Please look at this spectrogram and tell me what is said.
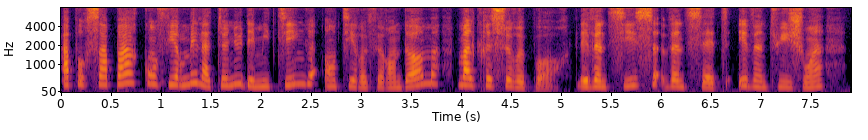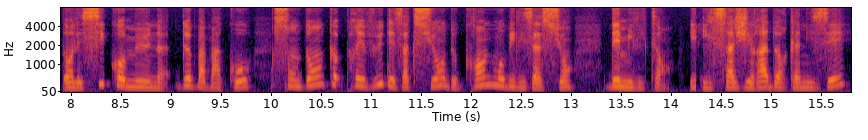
a pour sa part confirmé la tenue des meetings anti-référendum malgré ce report. Les 26, 27 et 28 juin, dans les six communes de Bamako, sont donc prévues des actions de grande mobilisation des militants. Il s'agira d'organiser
